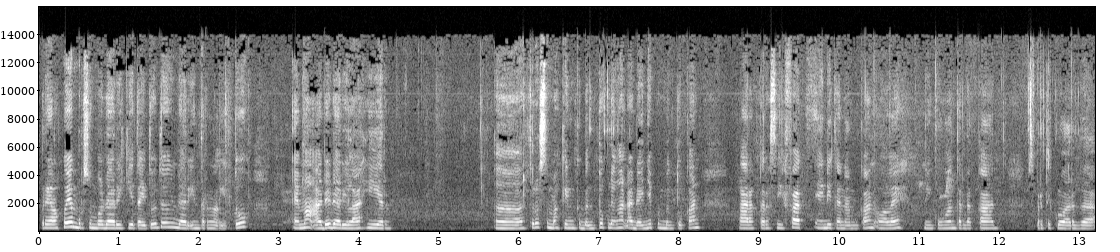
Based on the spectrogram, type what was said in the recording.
perilaku yang bersumber dari kita itu tuh dari internal itu emang ada dari lahir. E, terus semakin kebentuk dengan adanya pembentukan karakter sifat yang ditanamkan oleh lingkungan terdekat seperti keluarga.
